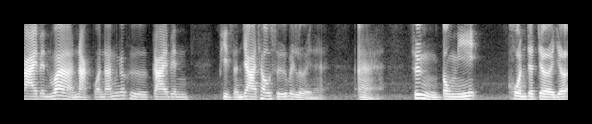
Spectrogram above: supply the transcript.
กลายเป็นว่าหนักกว่านั้นก็คือกลายเป็นผิดสัญญาเช่าซื้อไปเลยนะฮะอ่า ซึ่งตรงนี้คนจะเจอเยอะ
